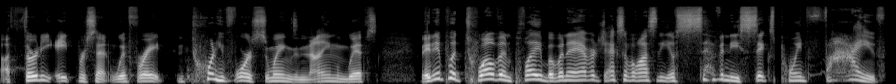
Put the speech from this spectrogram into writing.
A 38% whiff rate, and 24 swings, 9 whiffs. They did put 12 in play, but with an average exit velocity of 76.5.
